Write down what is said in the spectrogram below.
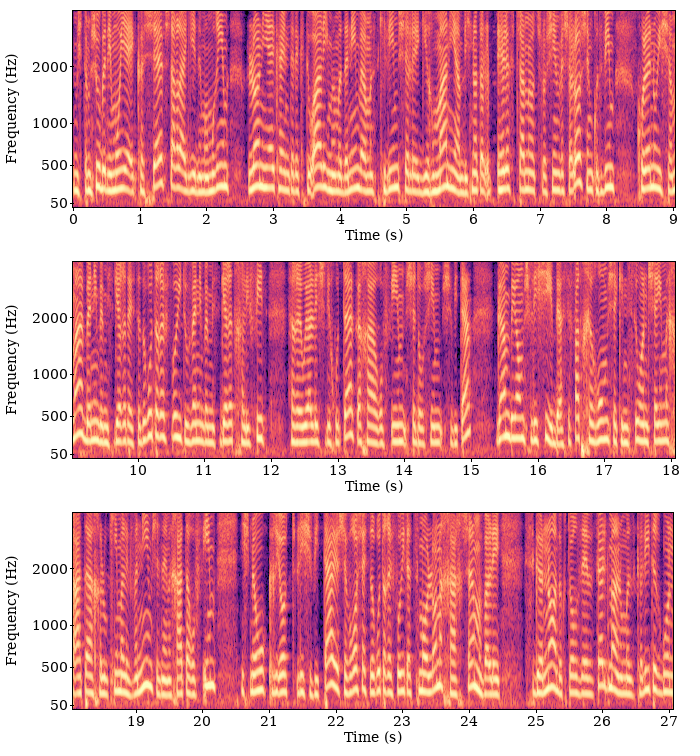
הם השתמשו בדימוי אה, קשה, אפשר להגיד, הם אומרים, לא נהיה כאינטלקטואלים, המדענים והמשכילים של אה, גרמניה בשנת 1933, הם כותבים, קולנו יישמע, בין אם במסגרת ההסתדרות הרפואית ובין אם במסגרת חליפית הראויה לשליחותה, ככה הרופאים שדורשים שביתה. גם ביום שלישי, באספת חירום שכינסו אנשי מחאת החלוקים הלבנים, שזה מחאת הרופאים, נשמעו קריאות לשביתה. יושב ראש ההסתדרות הרפואית עצמו לא נכח שם, אבל סגנו, דוקטור זאב פלדמן, ומזכ"לית ארגון,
